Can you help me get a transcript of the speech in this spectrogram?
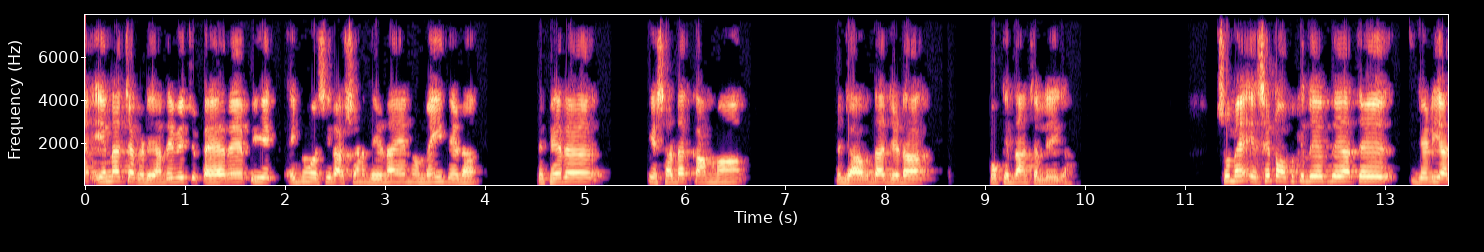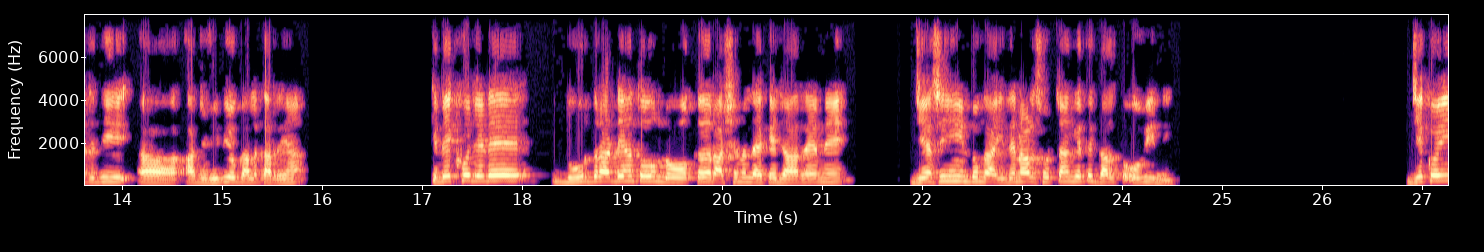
ਇਹਨਾਂ ਝਗੜਿਆਂ ਦੇ ਵਿੱਚ ਪੈ ਰਹੇ ਵੀ ਇਹਨੂੰ ਅਸੀਂ ਰਾਸ਼ਨ ਦੇਣਾ, ਇਹਨੂੰ ਨਹੀਂ ਦੇਣਾ, ਤੇ ਫਿਰ ਇਹ ਸਾਡਾ ਕੰਮ ਪੰਜਾਬ ਦਾ ਜਿਹੜਾ ਉਹ ਕਿਦਾਂ ਚੱਲੇਗਾ? ਸੋ ਮੈਂ ਇਸੇ ਟੌਪਿਕ ਦੇ ਉੱਤੇ ਅੱਜ ਜਿਹੜੀ ਅੱਜ ਦੀ ਅੱਜ ਵੀਡੀਓ ਗੱਲ ਕਰ ਰਿਹਾ ਕਿ ਦੇਖੋ ਜਿਹੜੇ ਦੂਰ ਦਰਾਡਿਆਂ ਤੋਂ ਲੋਕ ਰਾਸ਼ਨ ਲੈ ਕੇ ਜਾ ਰਹੇ ਨੇ, ਜੇ ਅਸੀਂ ਡੂੰਘਾਈ ਦੇ ਨਾਲ ਸੋਚਾਂਗੇ ਤੇ ਗਲਤ ਉਹ ਵੀ ਨਹੀਂ। ਜੇ ਕੋਈ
